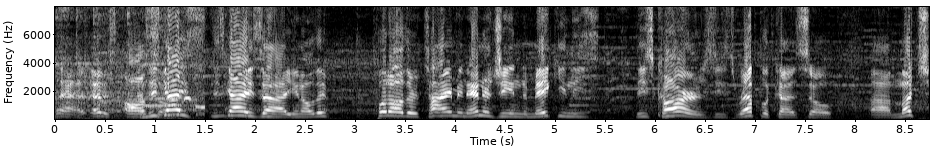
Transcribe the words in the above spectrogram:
Yeah, that is awesome. these guys, these guys, uh, you know, they put all their time and energy into making these these cars, these replicas. So uh, much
